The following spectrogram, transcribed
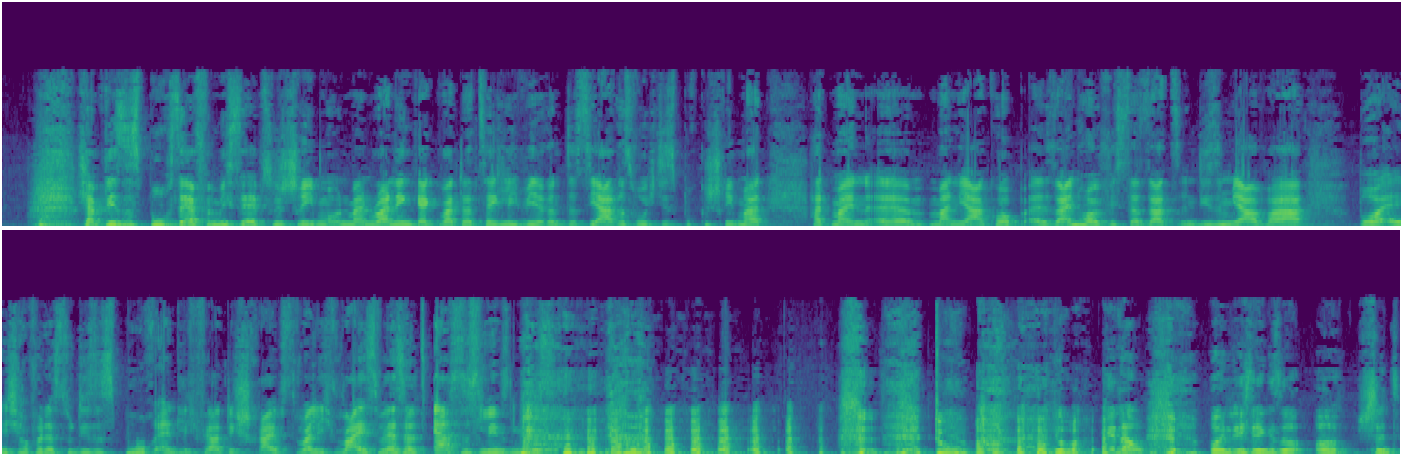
ich habe dieses Buch sehr für mich selbst geschrieben und mein Running Gag war tatsächlich während des Jahres, wo ich dieses Buch geschrieben hat, hat mein äh, Mann Jakob äh, sein häufigster Satz in diesem Jahr war, boah, ey, ich hoffe, dass du dieses Buch endlich fertig schreibst, weil ich weiß, wer es als erstes lesen muss. du. du, genau. Und ich denke so, oh shit.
